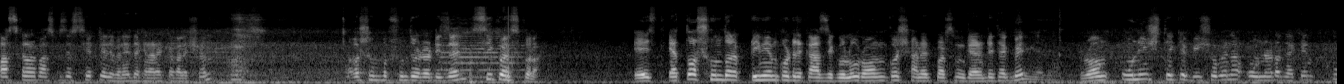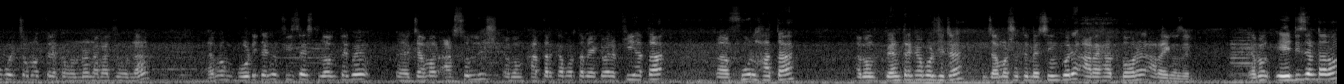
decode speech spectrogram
পাঁচ কালার পাঁচ পিসের সেট নিয়ে দেবেন এই দেখেন আরেকটা কালেকশন অসম্ভব সুন্দর একটা ডিজাইন সিকোয়েন্স করা। এত সুন্দর প্রিমিয়াম কোডের কাজ এগুলো রং কোষ হান্ড্রেড পার্সেন্ট গ্যারান্টি থাকবে। রং উনিশ থেকে বিশ হবে না ওনাটা দেখেন খুবই চমৎকার একটা ওনা নামাজি ওনা এবং বডি থাকবে ফ্রি সাইজ লং থাকবে জামার আটচল্লিশ এবং হাতার কাপড় থাকবে একেবারে ফ্রি হাতা ফুল হাতা। এবং প্যান্টের কাপড় যেটা জামার সাথে ম্যাচিং করে আড়াই হাত বহরের আড়াই গজের। এবং এই ডিজাইনটারও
